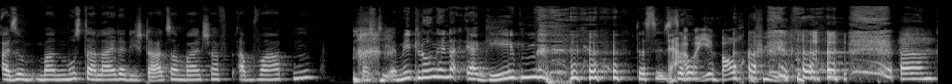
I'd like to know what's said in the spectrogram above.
also man muss da leider die Staatsanwaltschaft abwarten was die Ermittlungen ergeben. das ist ja, so. aber Ihr Bauchgefühl. ähm,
